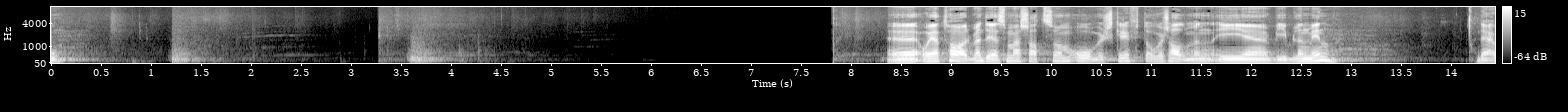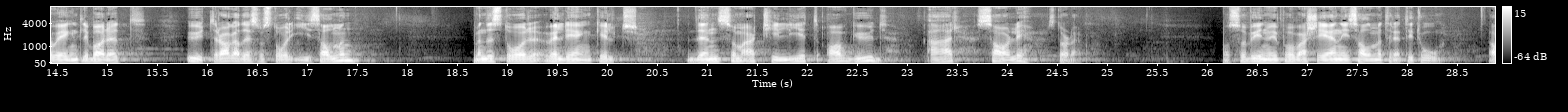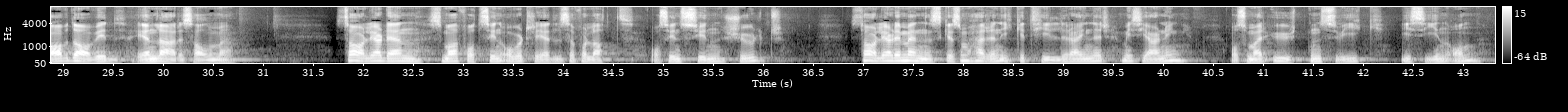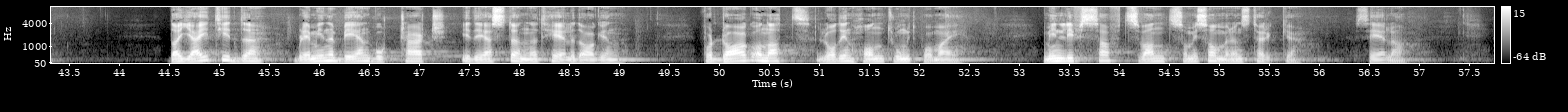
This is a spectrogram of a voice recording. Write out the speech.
og jeg tar med det som er satt som overskrift over salmen i eh, Bibelen min. Det er jo egentlig bare et utdrag av det som står i salmen, men det står veldig enkelt 'Den som er tilgitt av Gud, er salig', står det. Og så begynner vi på vers 1 i Salme 32. Av David, en læresalme. Salig er den som har fått sin overtredelse forlatt og sin synd skjult. Salig er det menneske som Herren ikke tilregner misgjerning, og som er uten svik i sin ånd. Da jeg tidde, ble mine ben borttært idet jeg stønnet hele dagen. For dag og natt lå din hånd tungt på meg. Min livssaft svant som i sommerens tørke. Sela.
